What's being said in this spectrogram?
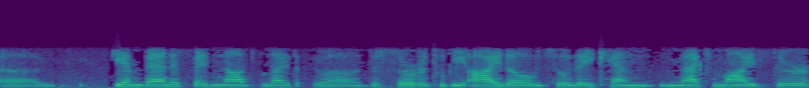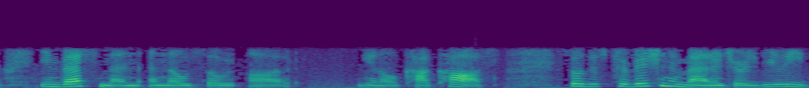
uh, gain benefit, not let uh, the server to be idle, so they can maximize their investment and also, uh, you know, cut costs. So this provisioning manager is really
